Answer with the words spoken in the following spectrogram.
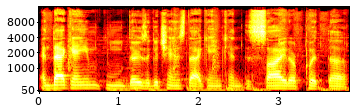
And that game, mm, there's a good chance that game can decide or put the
